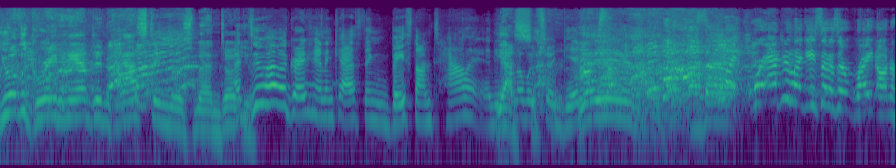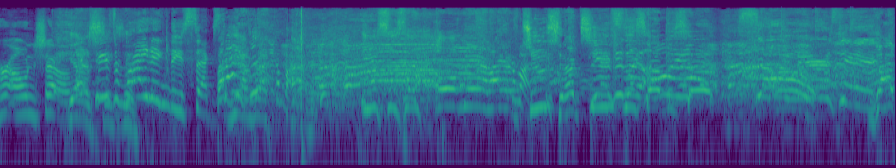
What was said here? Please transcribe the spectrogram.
you have a great hand in casting those men, don't I you? I do have a great hand in casting based on talent, and Yes. I don't know what you're getting. Yeah, yeah, yeah. We're like- we're acting like Issa doesn't write on her own show. Yes, like she's exactly. writing these sex scenes. Yeah, right. Come on. Issa's like, oh man, I have two sex scenes she's this like, oh, episode. yeah. So oh, embarrassing. God,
